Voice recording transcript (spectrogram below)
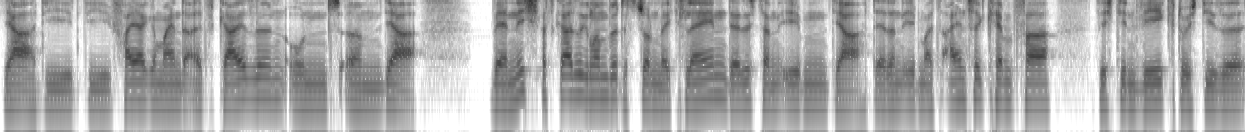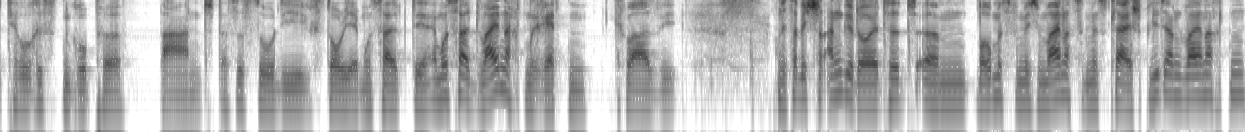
ja, die, die Feiergemeinde als Geiseln und, ähm, ja, Wer nicht als Geisel genommen wird, ist John McClane, der sich dann eben, ja, der dann eben als Einzelkämpfer sich den Weg durch diese Terroristengruppe bahnt. Das ist so die Story. Er muss halt, er muss halt Weihnachten retten, quasi. Und jetzt habe ich schon angedeutet, ähm, warum es für mich ein Weihnachtsfilm ist. Klar, er spielt an Weihnachten.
